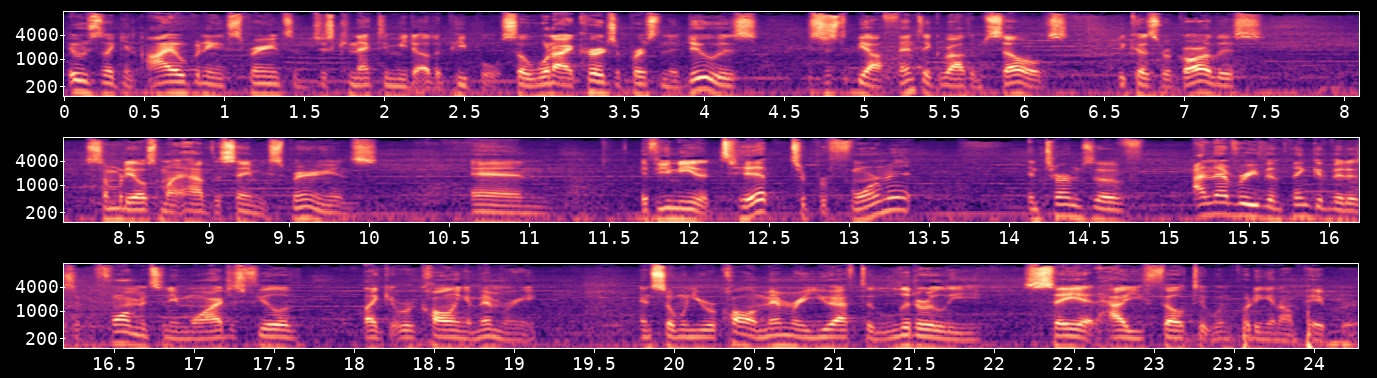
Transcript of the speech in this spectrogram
it was like an eye opening experience of just connecting me to other people. So what I encourage a person to do is is just to be authentic about themselves, because regardless, somebody else might have the same experience, and if you need a tip to perform it, in terms of I never even think of it as a performance anymore. I just feel like recalling a memory. And so when you recall a memory, you have to literally say it how you felt it when putting it on paper.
